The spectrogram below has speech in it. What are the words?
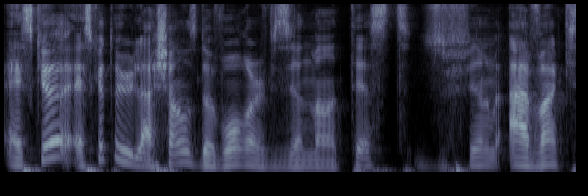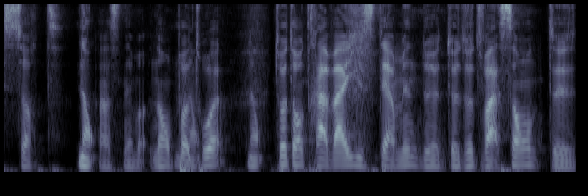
Est-ce que est-ce que tu as eu la chance de voir un visionnement test du film avant qu'il sorte Non. en cinéma? Non, pas Non. toi? Non. Toi, ton travail, il se termine de, de toute façon. Tu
